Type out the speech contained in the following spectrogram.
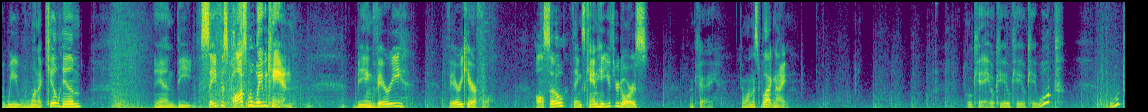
We want to kill him in the safest possible way we can. Being very, very careful. Also, things can hit you through doors. Okay. Come on, Mr. Black Knight. Okay, okay, okay, okay. Whoop! Whoop.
